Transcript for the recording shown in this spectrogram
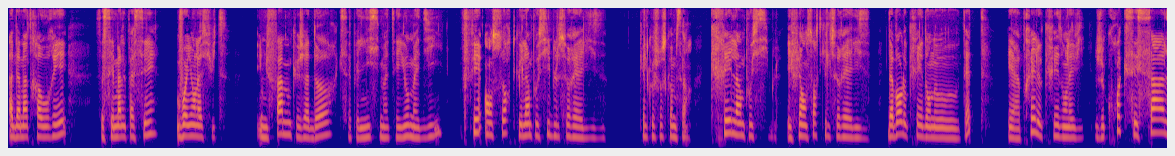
Adama Traoré. Ça s'est mal passé. Voyons la suite. Une femme que j'adore, qui s'appelle Nissi Matteo, m'a dit Fais en sorte que l'impossible se réalise. Quelque chose comme ça. Crée l'impossible et fais en sorte qu'il se réalise. D'abord le créer dans nos têtes, et après le créer dans la vie. Je crois que c'est ça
